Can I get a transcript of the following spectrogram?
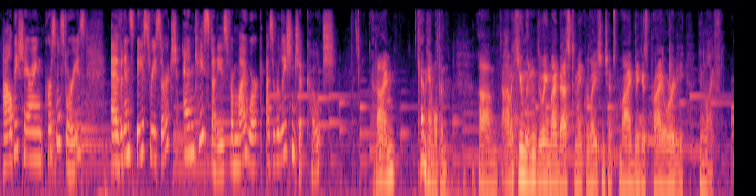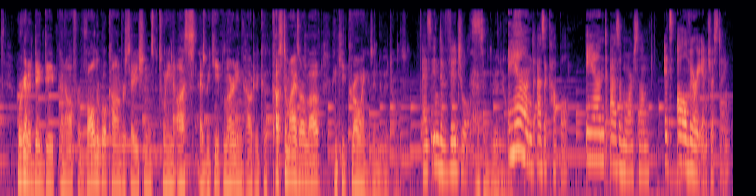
I'll be sharing personal stories, evidence based research, and case studies from my work as a relationship coach. And I'm Ken Hamilton. Um, I'm a human doing my best to make relationships my biggest priority in life. We're going to dig deep and offer vulnerable conversations between us as we keep learning how to customize our love and keep growing as individuals. As individuals. As individuals. And as a couple. And as a moresome. It's all very interesting.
